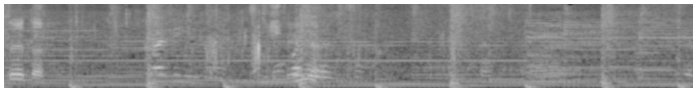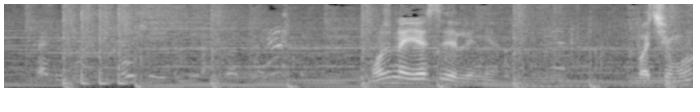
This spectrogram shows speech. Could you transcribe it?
Что это Калина. Члена? Можно есть или нет? Почему?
